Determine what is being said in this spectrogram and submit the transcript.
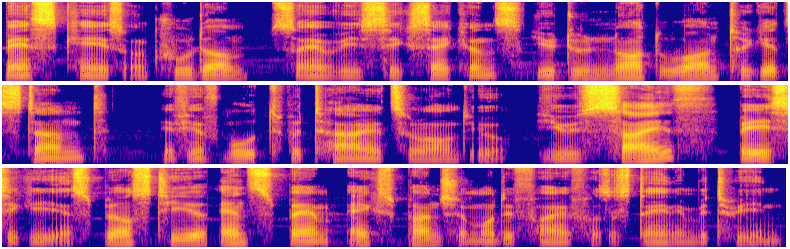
best case on cooldown, so every 6 seconds. You do not want to get stunned if you have multiple targets around you. Use Scythe, basically as burst here, and spam Expunge and Modifier for sustain in between.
